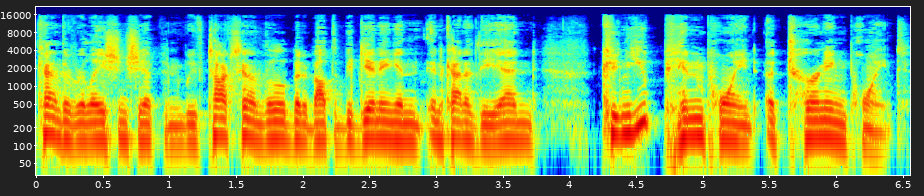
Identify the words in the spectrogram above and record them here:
kind of the relationship, and we've talked kind of a little bit about the beginning and, and kind of the end. Can you pinpoint a turning point?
